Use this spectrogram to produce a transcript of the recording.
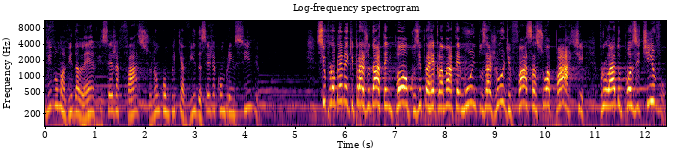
viva uma vida leve, seja fácil, não complique a vida, seja compreensível. Se o problema é que para ajudar tem poucos e para reclamar tem muitos, ajude, faça a sua parte para o lado positivo.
